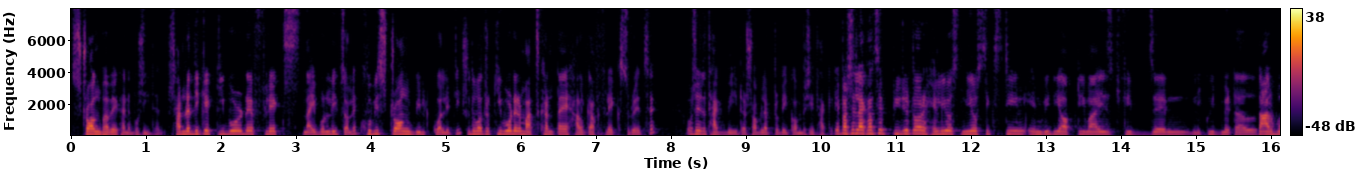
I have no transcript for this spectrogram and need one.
স্ট্রংভাবে এখানে বসেই থাকবে সামনের দিকে কিবোর্ডে ফ্লেক্স নাই বললেই চলে। খুবই স্ট্রং বিল্ড কোয়ালিটি শুধুমাত্র কিবোর্ডের মাঝখানটায় হালকা ফ্লেক্স রয়েছে। অবশ্যই এটা থাকবেই, এটা সব ল্যাপটপেই কম বেশি থাকে। এ পাশে লেখা আছে Predator Helios Neo sixteen NVIDIA optimised fifth gen liquid metal turbo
